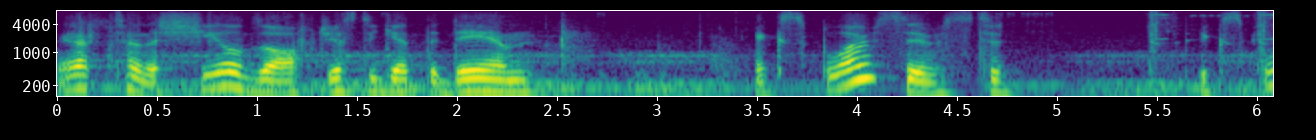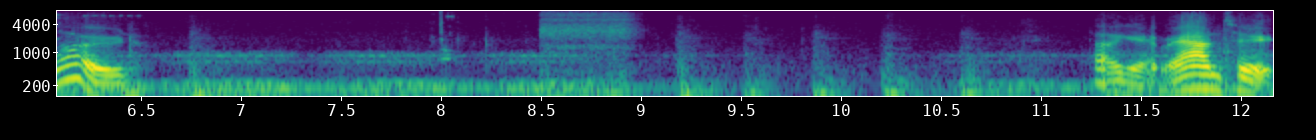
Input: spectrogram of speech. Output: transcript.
We have to turn the shields off just to get the damn explosives to explode. Okay, round two.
